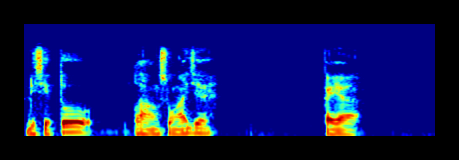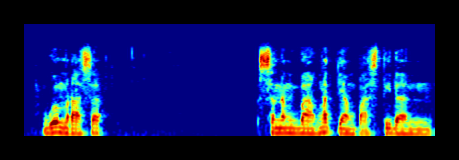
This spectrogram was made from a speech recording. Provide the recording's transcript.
di situ langsung aja. Kayak gue merasa seneng banget yang pasti dan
